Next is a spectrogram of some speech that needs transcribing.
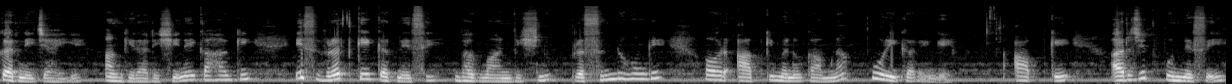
करनी चाहिए। अंगिरा ऋषि ने कहा कि इस व्रत के करने से भगवान विष्णु प्रसन्न होंगे और आपकी मनोकामना पूरी करेंगे। आपके अर्जित पुण्य से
